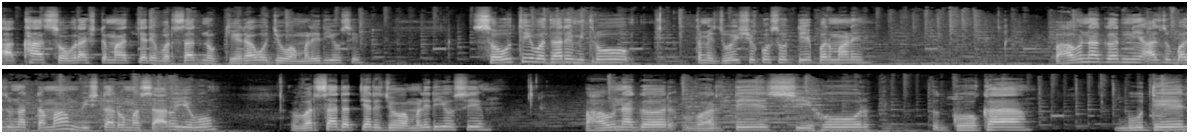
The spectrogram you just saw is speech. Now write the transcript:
આખા સૌરાષ્ટ્રમાં અત્યારે વરસાદનો ઘેરાવો જોવા મળી રહ્યો છે. સૌથી વધારે મિત્રો તમે જોઈ શકો છો તે પ્રમાણે ભાવનગરની આજુબાજુના તમામ વિસ્તારોમાં સારો એવો વરસાદ અત્યારે જોવા મળી રહ્યો છે. ભાવનગર, વર્તેજ સિહોર ઘોઘા, બુધેલ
